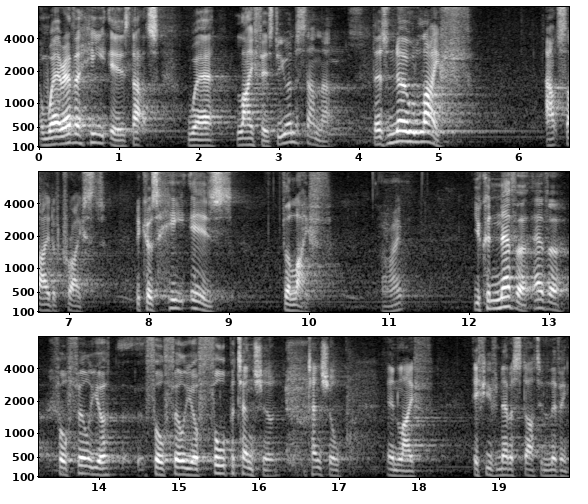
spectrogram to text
And wherever he is, that's where life is. Do you understand that? There's no life outside of Christ because he is the life. All right? You can never, ever fulfill your, fulfill your full potential, potential in life if you've never started living.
